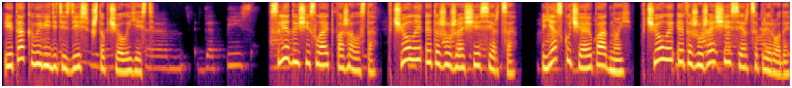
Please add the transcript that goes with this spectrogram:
Итак, вы видите здесь, что пчелы есть. Следующий слайд, пожалуйста. Пчелы — это жужжащее сердце. Я скучаю по одной. Пчелы — это жужжащее сердце природы.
